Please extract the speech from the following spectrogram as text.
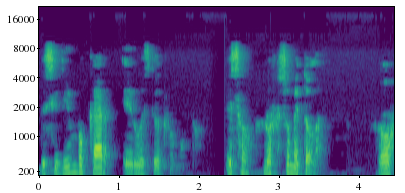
decidió invocar héroes de otro mundo. Eso lo resume todo. Oh,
